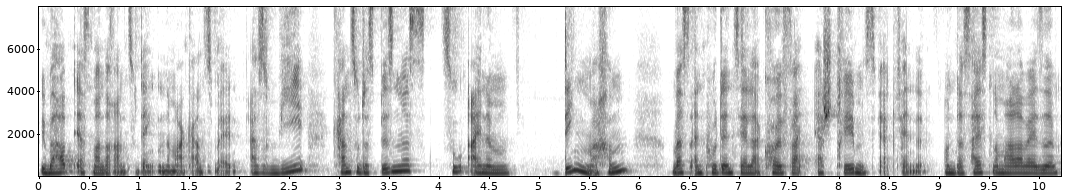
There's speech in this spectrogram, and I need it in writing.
Überhaupt erstmal daran zu denken, eine Marke anzumelden. Also wie kannst du das Business zu einem Ding machen, was ein potenzieller Käufer erstrebenswert fände. Und das heißt normalerweise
